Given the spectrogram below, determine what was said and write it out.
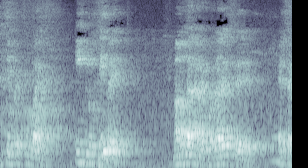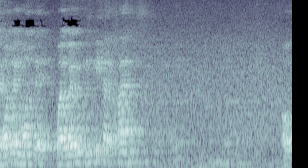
y siempre estuvo ahí. Inclusive, vamos a recordar este, el sermón del monte, cuando él multiplica los panes. Ok,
